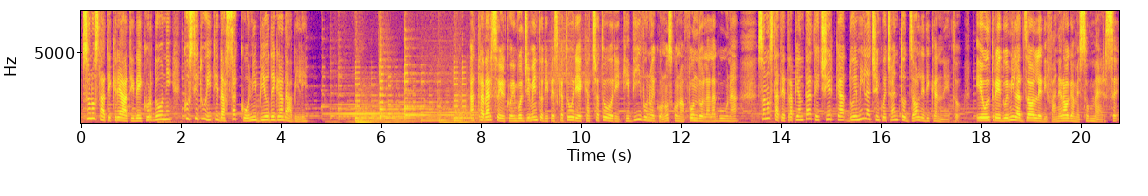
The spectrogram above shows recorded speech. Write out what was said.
sono stati creati dei cordoni costituiti da sacconi biodegradabili. Attraverso il coinvolgimento di pescatori e cacciatori che vivono e conoscono a fondo la laguna, sono state trapiantate circa 2500 zolle di canneto e oltre 2000 zolle di fanerogame sommerse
